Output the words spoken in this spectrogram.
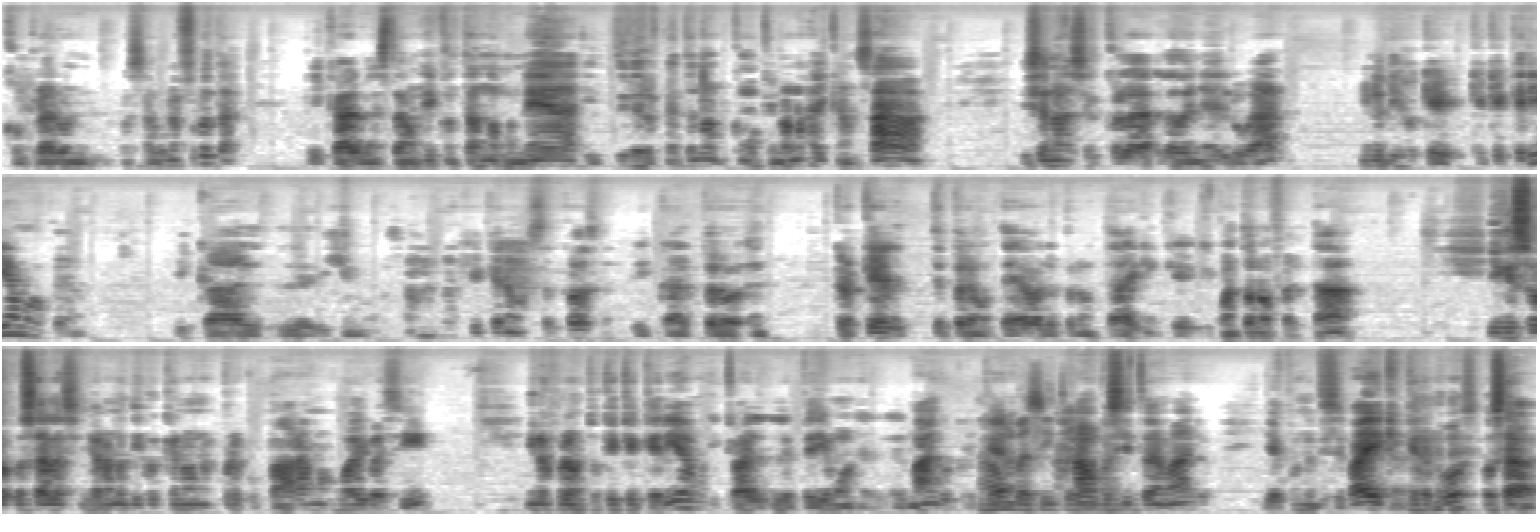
comprar un, o sea, una fruta. Y calma, estábamos ahí contando monedas y de repente no, como que no nos alcanzaba. Y se nos acercó la, la dueña del lugar y nos dijo que, que, queríamos. Pero, y cal le dijimos, ah, no, que queremos hacer cosas. Y cal, pero eh, creo que te pregunté o le pregunté a alguien que, cuánto nos faltaba. Y eso, o sea, la señora nos dijo que no nos preocupáramos o algo así. Y nos preguntó qué, qué queríamos. Y cal, le pedimos el, mango, creo ah, un besito. un besito de mango. Y después nos dice, vaya, ¿qué quieres vos? O sea,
